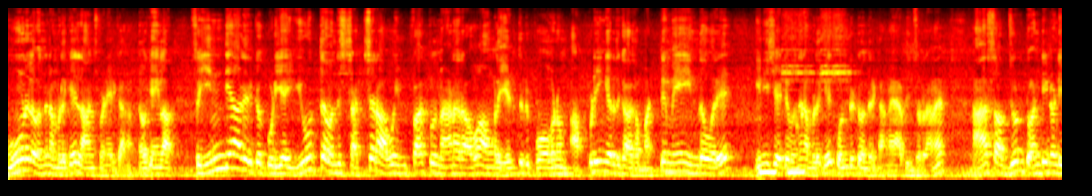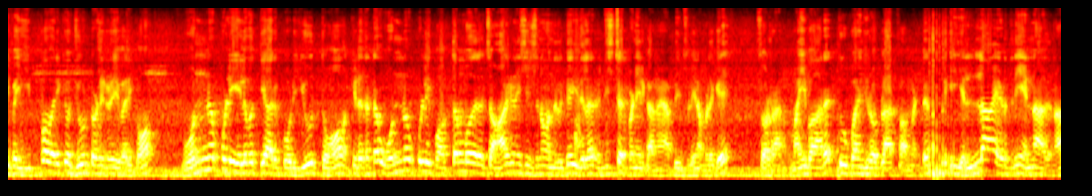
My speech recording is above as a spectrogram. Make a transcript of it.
மூணில் வந்து நம்மளுக்கு லான்ச் பண்ணியிருக்காங்க. ஓகேங்களா ஸோ இந்தியாவில் இருக்கக்கூடிய யூத்தை வந்து ஸ்ட்ரக்சராகவும் இம்பாக்ட்ஃபுல் மேனராகவும் அவங்கள எடுத்துகிட்டு போகணும் அப்படிங்கிறதுக்காக மட்டுமே இந்த ஒரு இனிஷியேட்டிவ் வந்து நம்மளுக்கு கொண்டுட்டு வந்திருக்காங்க அப்படின்னு சொல்கிறாங்க as of June twenty twenty five இப்போ வரைக்கும் ஜூன் டுவெண்ட்டி டுவெண்ட்டி வரைக்கும் ஒன்று புள்ளி எழுபத்தி ஆறு கோடி யூத்தும் கிட்டத்தட்ட ஒன்று புள்ளி பத்தொம்போது லட்சம் ஆர்கனைசேஷனும் வந்துருக்கு. இதில் ரிஜிஸ்டர் பண்ணியிருக்காங்க அப்படின்னு சொல்லி நம்மளுக்கு சொல்கிறாங்க my Bharat two point zero platform வந்துட்டு எல்லா இடத்துலையும் என்ன ஆகுதுன்னா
